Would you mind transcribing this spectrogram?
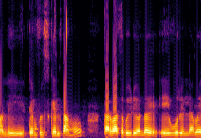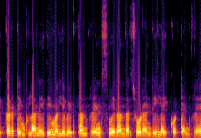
మళ్ళీ టెంపుల్స్కి వెళ్తాము. తర్వాత వీడియోలో ఏ ఊరు వెళ్ళామో ఎక్కడ టెంపుల్ అనేది మళ్ళీ పెడతాను ఫ్రెండ్స్. మీరు అందరు చూడండి లైక్ కొట్టండి ఫ్రెండ్స్.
